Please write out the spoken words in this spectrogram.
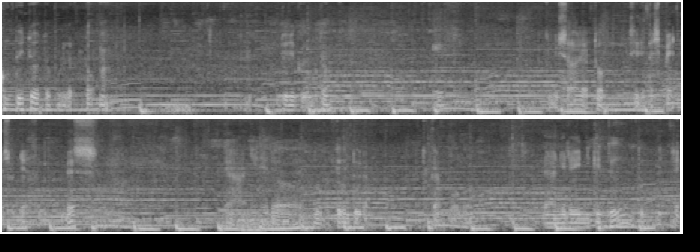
komputer ataupun laptop lah itu juga betul biasa laptop. Sini touchpad sudah best dan ni dia ada dua button untuk tekan power. Dan dia ada indicator untuk check.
